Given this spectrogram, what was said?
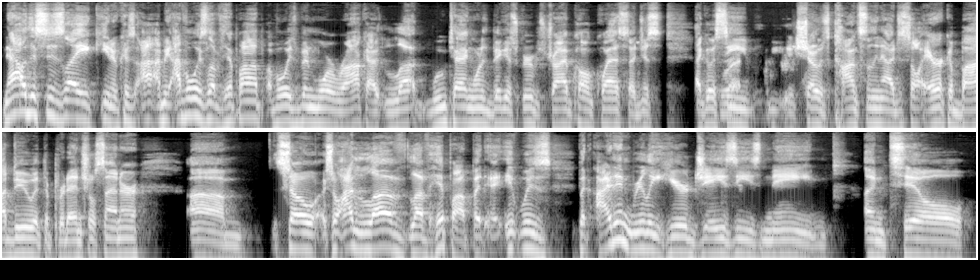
now this is like, you know, because I, I mean, I've always loved hip hop. I've always been more rock. I love Wu Tang, one of the biggest groups, Tribe Called Quest. I just, I go see shows constantly now. I just saw Erykah Badu at the Prudential Center. Um, so so I love love hip hop, but it was but I didn't really hear Jay Z's name until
